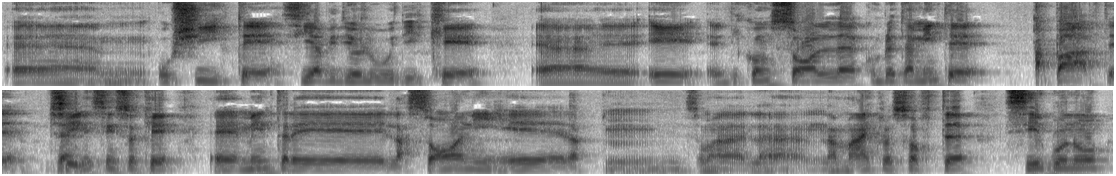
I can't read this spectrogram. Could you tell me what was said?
ehm, uscite sia videoludiche eh, e di console completamente a parte, cioè Sì. nel senso che eh, mentre la Sony e la, mm, insomma, la, la Microsoft seguono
